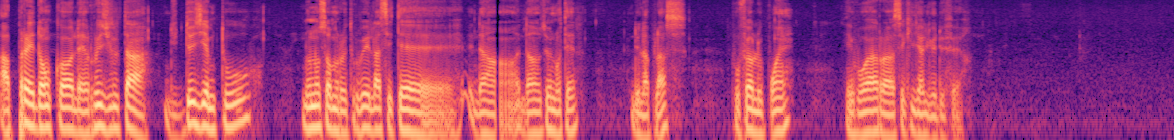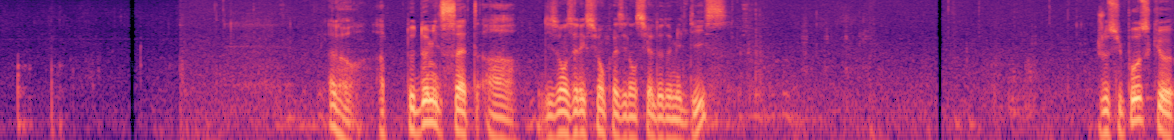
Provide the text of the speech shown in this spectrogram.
Après donc les résultats du deuxième tour, nous nous sommes retrouvés, là c'était dans, dans un hôtel de la place, pour faire le point et voir ce qu'il y a lieu de faire. Alors, de 2007 à, disons, aux élections présidentielles de 2010, je suppose que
